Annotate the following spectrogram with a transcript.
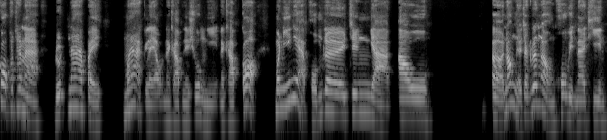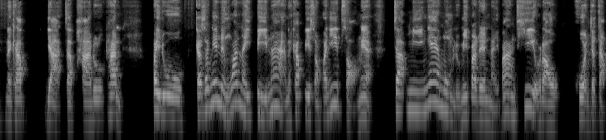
ก็พัฒนารุดหน้าไปมากแล้วนะครับ ในช่วงนี้นะครับ ก็วันนี้เนี่ยผมเลยจึงอยากเอาเอ่อนอกเหนือจากเรื่องราวของโควิด -19 นะครับ อยากจะพาทุกท่าน ไปดูกันสักนิดหนึ่งว่าในปีหน้านะครับปี 2022 เนี่ยจะมีแง่มุมหรือมีประเด็นไหนบ้างที่เราควรจะจับ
